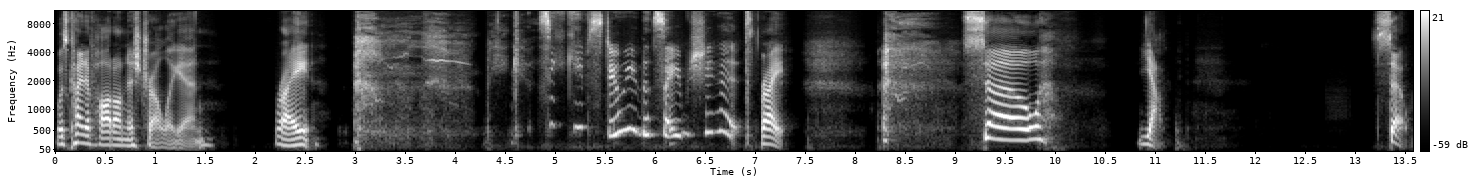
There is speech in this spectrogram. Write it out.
was kind of hot on his trail again, right? because he keeps doing the same shit. Right. so, yeah. So,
